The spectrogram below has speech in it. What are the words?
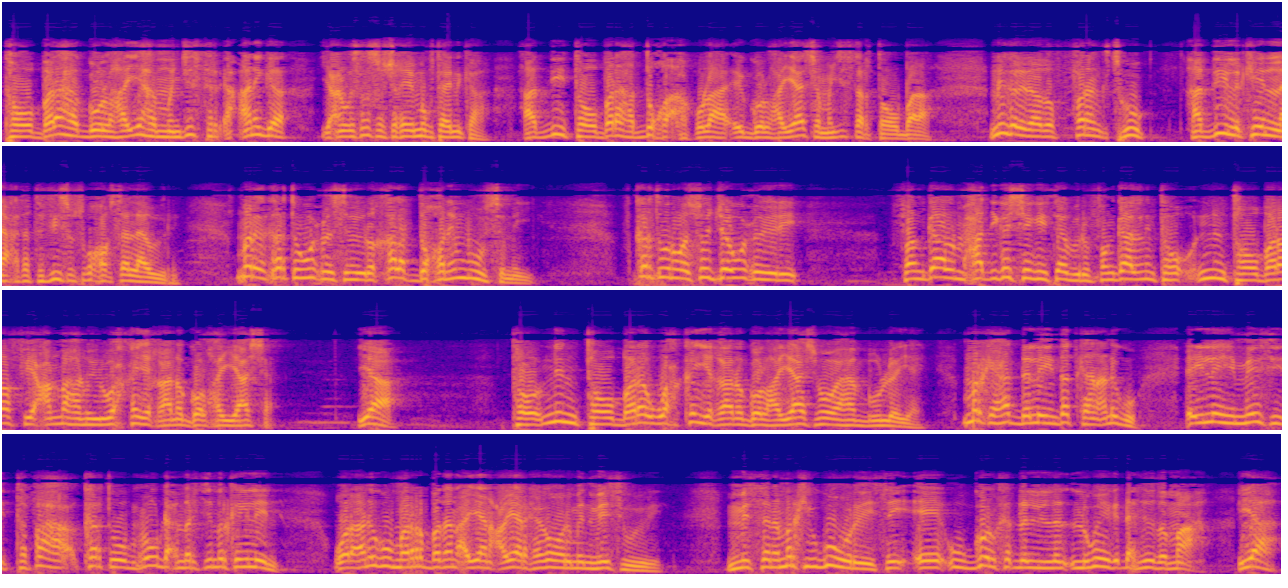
tababaraha goolhayaha manchester aniga yani isla soo shaqeeya mogtahay ninka. Haddii tababaraha duqa ah kulaha ee goolhayaasha manchester tababara ninka la yidhahdo frank hook haddii la keeni lahaa xataa tafiis isku qabsan lahaa yidhi marka cartuwa wuxuu sameeyey qalad doqonin buu sameeyey. Cartuwana waa soo jawaab wuxuu yidhi fangaal maxaad iga sheegaysaa? buu yidhi fangaal nin tababaro fiican mahanu yidhi wax ka yaqaano goolhayaasha. Yaa nin tababaro wax ka yaqaano goolhayaasha ma ahan buu leeyahay. Markay hadda leeyihiin dadkan anigu ay leeyihiin messi tafaha cartuwa muxuu dhex marsiyey markay leeyihiin war anigu marar badan ayaan cayaar kaga hor imid messi buu yidhi. Misena markii ugu horreysay ee uu goolka dhali lugahayga dhexdooda ma ah yaa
